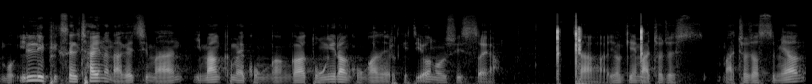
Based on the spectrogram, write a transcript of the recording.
뭐 1, 2픽셀 차이는 나겠지만 이만큼의 공간과 동일한 공간을 이렇게 띄워 놓을 수 있어요. 자, 여기에 맞춰졌, 맞춰졌으면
